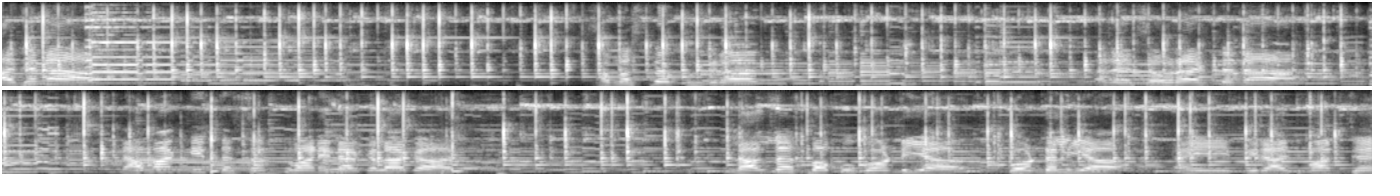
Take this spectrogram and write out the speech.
આજના સમસ્ત ગુજરાત અને સૌરાષ્ટ્રના નામાંકિત સંતવાણીના કલાકાર લાલદાસ બાપુ ગોંડિયા, ગોંડલિયા અહીં બિરાજમાન છે.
